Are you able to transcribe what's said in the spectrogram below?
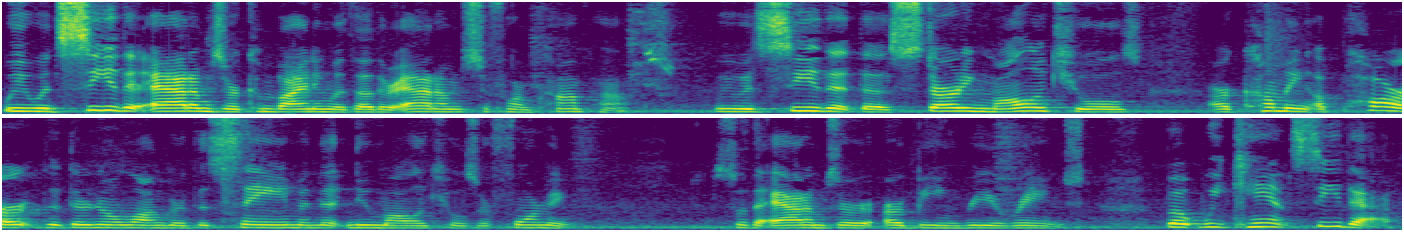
We would see that atoms are combining with other atoms to form compounds. We would see that the starting molecules are coming apart, that they're no longer the same, and that new molecules are forming. So the atoms are, are being rearranged. But we can't see that.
